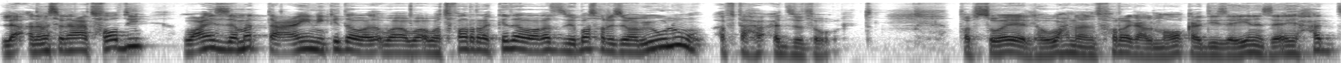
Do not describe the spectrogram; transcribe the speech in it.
لا أنا مثلا قاعد فاضي وعايز أمتع عيني كده وأتفرج كده وأغذي بصري زي ما بيقولوا أفتح ادز ذا طب سؤال هو إحنا هنتفرج على المواقع دي زينا زي أي حد؟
